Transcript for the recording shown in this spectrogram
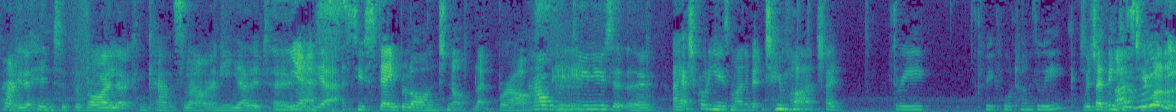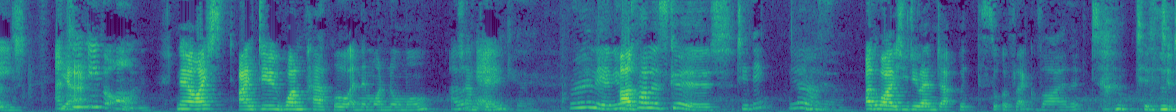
Apparently, the hint of the violet can cancel out any yellow tones. Yes. Yes, you stay blonde, not like brassy. How often do you use it though? I actually probably use mine a bit too much. I three, three, four times a week, which I think Oh, is too really? much. And Yeah. do you leave it on? No, I just I do one purple and then one normal Oh, shampoo. okay. Okay. Really? And your I'll- colour's good. Do you think? Yeah. Otherwise, you do end up with sort of like violet tinted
